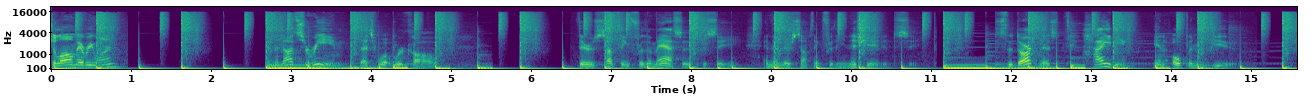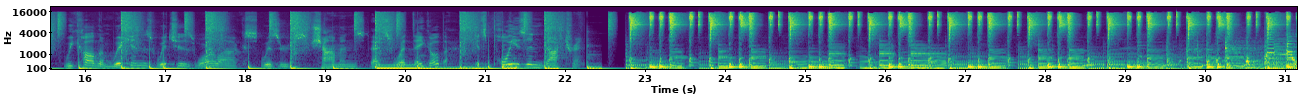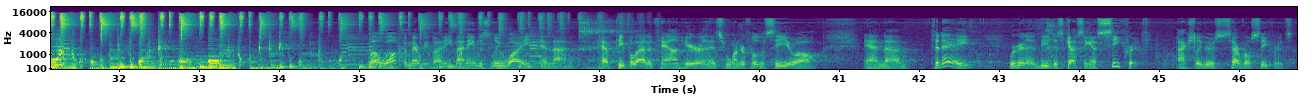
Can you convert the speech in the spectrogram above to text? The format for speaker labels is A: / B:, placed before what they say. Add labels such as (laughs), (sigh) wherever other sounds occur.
A: Shalom, everyone. In the Nazarene, that's what we're called, there's something for the masses to see, and then there's something for the initiated to see. It's the darkness hiding in open view. We call them Wiccans, witches, warlocks, wizards, shamans. That's what they go by. It's poison doctrine. Welcome everybody. My name is Lew White, and I have people out of town here, and it's wonderful to see you all. And um, today we're going to be discussing a secret. Actually, there's several secrets,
